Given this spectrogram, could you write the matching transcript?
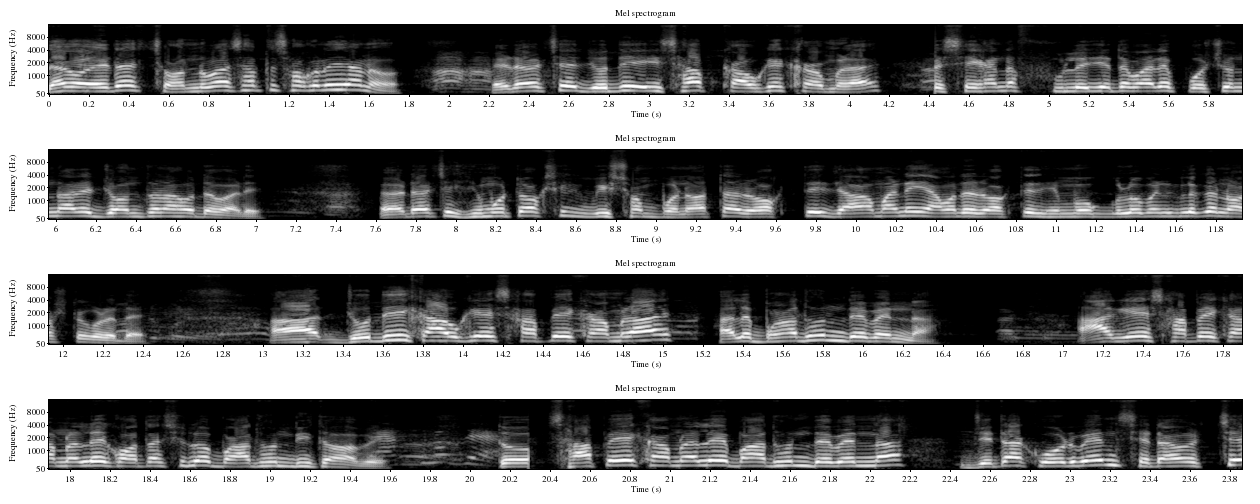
দেখো এটা চন্দ্রবড়া সাপ তো সকলেই জানো। হ্যাঁ, হ্যাঁ। এটা হচ্ছে যদি এই সাপ কাউকে কামড়ায় সেখানটা ফুলে যেতে পারে প্রচণ্ড হারে যন্ত্রণা হতে পারে। এটা হচ্ছে হিমোটক্সিক বিষ সম্পন্ন অর্থাৎ রক্তে যাওয়া মানেই আমাদের রক্তের হিমোগ্লোবিনগুলোকে নষ্ট করে দেয়। আর যদি কাউকে সাপে কামড়ায় তাহলে বাঁধন দেবেন না। আগে সাপে কামড়ালে কথা ছিল বাঁধন দিতে হবে। তো সাপে কামড়ালে বাঁধন দেবেন না যেটা করবেন সেটা হচ্ছে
